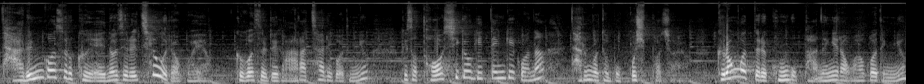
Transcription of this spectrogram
다른 것으로 그 에너지를 채우려고 해요. 그것을 뇌가 알아차리거든요. 그래서 더 식욕이 땡기거나 다른 걸 더 먹고 싶어져요. 그런 것들을 공복 반응이라고 하거든요.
